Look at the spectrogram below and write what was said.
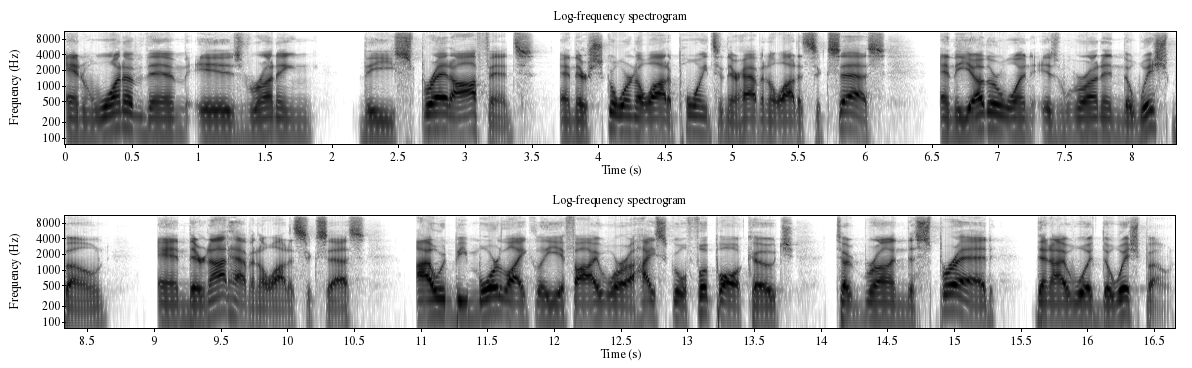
and one of them is running the spread offense and they're scoring a lot of points and they're having a lot of success, and the other one is running the wishbone and they're not having a lot of success, I would be more likely if I were a high school football coach to run the spread than I would the wishbone.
